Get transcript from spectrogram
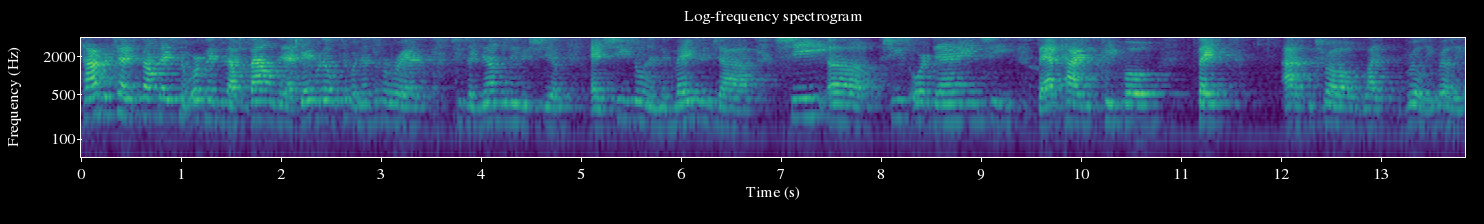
Time for Change Foundation, the organization I founded, I gave it over to Vanessa Perez. She's a young leadership, and she's doing an amazing job. She uh, she's ordained. She baptizes people, faith out of control, like really, really.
